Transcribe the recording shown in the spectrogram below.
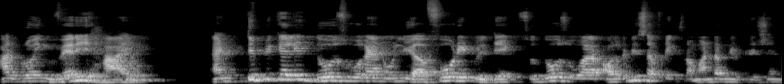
are growing very high and typically, those who can only afford it will take. So, those who are already suffering from undernutrition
